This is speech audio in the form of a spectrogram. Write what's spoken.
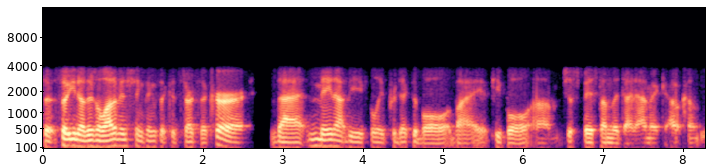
so so you know there's a lot of interesting things that could start to occur that may not be fully predictable by people um, just based on the dynamic outcomes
